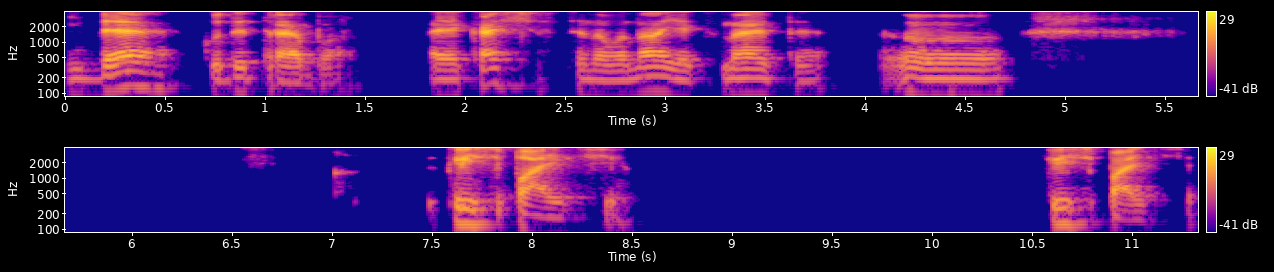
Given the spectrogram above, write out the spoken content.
йде куди треба, а якась частина, вона, як знаєте, крізь пальці. крізь пальці.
